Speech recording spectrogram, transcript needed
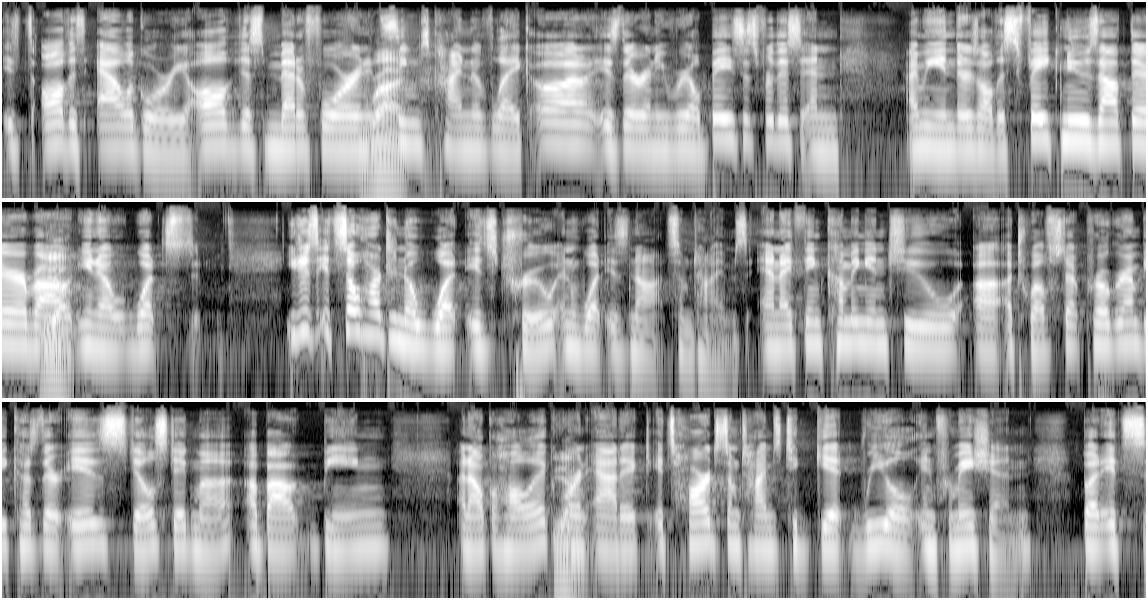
it's all this allegory, all this metaphor, and it Right. seems kind of like, oh, is there any real basis for this? And I mean, there's all this fake news out there about Yeah. you know what's. You just it's so hard to know what is true and what is not sometimes. And I think coming into uh, a 12 step program because there is still stigma about being an alcoholic Yeah. or an addict, it's hard sometimes to get real information. But it's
